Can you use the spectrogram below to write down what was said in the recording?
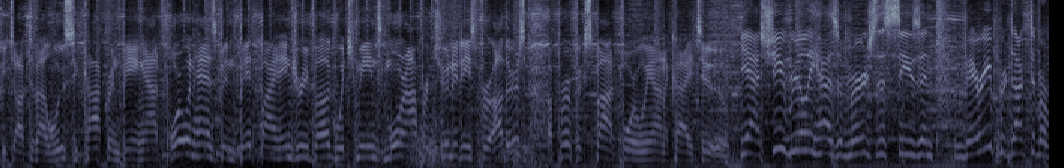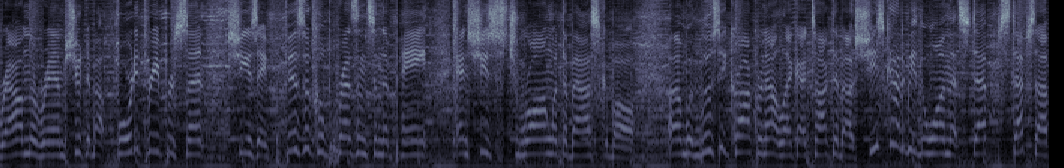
You talked about Lucy Cochran being out. Portland has been bit by an injury bug, which means more opportunities for others. A perfect spot for Liana Kaitu'u. Yeah, she really has emerged this season. Very productive around the rim, shooting about 43%. She is a physical presence in the paint, and she's strong with the basketball. Um, with Lucy Cochran out, like I talked about, she's got to be the one that step, steps up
